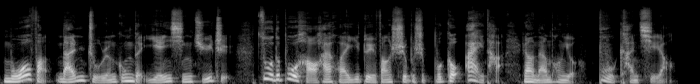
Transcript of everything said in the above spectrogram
模仿男主人公的言行举止，做的不好还怀疑对方是不是不够爱她，让男朋友不堪其扰。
